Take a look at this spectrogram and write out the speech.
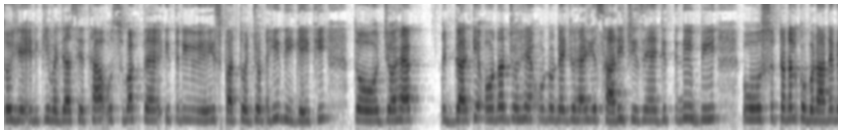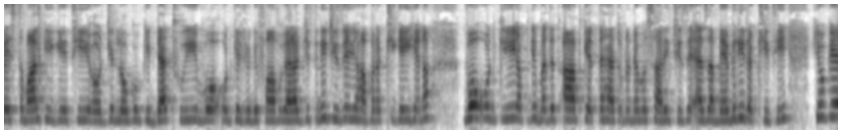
तो ये इनकी वजह से था। उस वक्त इतनी, इस पर तवज्जो नहीं दी गई थी। तो जो है, घर के ओनर जो है, उन्होंने जो है ये सारी चीज़ें, जितनी भी उस टनल को बनाने में इस्तेमाल की गई थी और जिन लोगों की डेथ हुई, वो उनके यूनिफॉर्म वगैरह, जितनी चीज़ें यहाँ पर रखी गई है ना, वो उनकी अपनी मदद आप के तहत उन्होंने वो सारी चीज़ें एज अ मेमोरी रखी थी। क्योंकि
